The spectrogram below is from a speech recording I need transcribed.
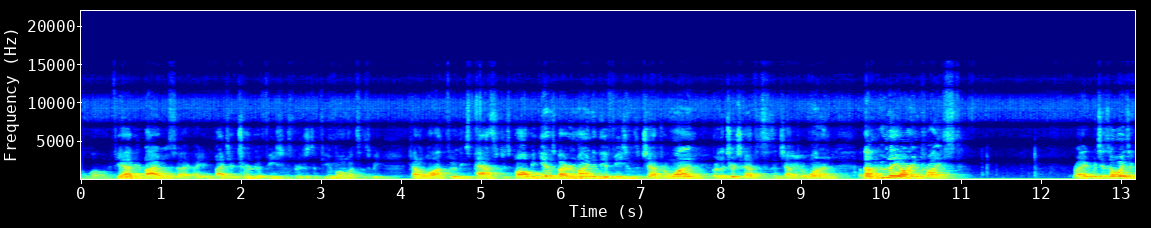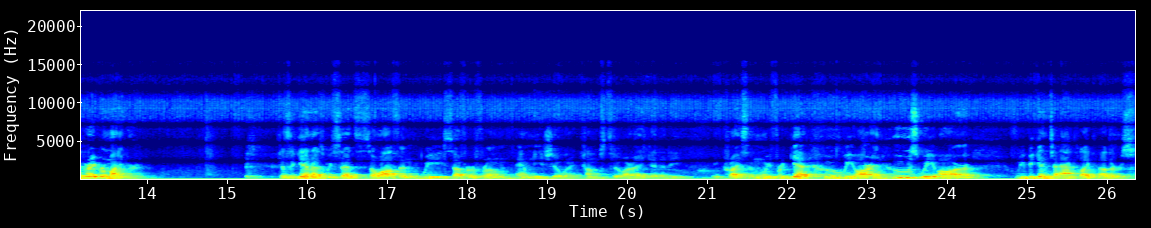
alone. If you have your Bibles, I, I invite you to turn to Ephesians for just a few moments as we kind of walk through these passages. Paul begins by reminding the Ephesians in chapter 1, or the church at Ephesus in chapter 1, about who they are in Christ. Right? Which is always a great reminder. Because again, as we said so often, we suffer from amnesia when it comes to our identity in Christ. And when we forget who we are and whose we are, we begin to act like others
